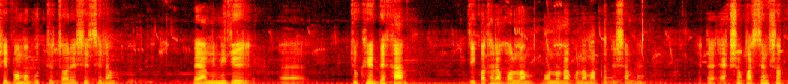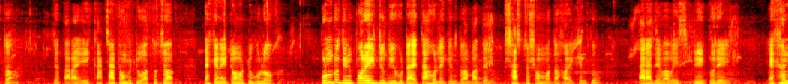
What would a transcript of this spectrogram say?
সেই ব্রহ্মপুত্রে চর এসেছিলাম। তাই আমি নিজে চোখে দেখা যে কথাটা বললাম, বর্ণনা করলাম আপনাদের সামনে, এটা একশো পার্সেন্ট সত্য যে তারা এই কাঁচা টমেটো, অথচ দেখেন এই টমেটোগুলো পনেরো দিন পরেই যদি হুটায় তাহলে কিন্তু আমাদের স্বাস্থ্যসম্মত হয়। কিন্তু তারা যেভাবে স্প্রে করে, এখান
